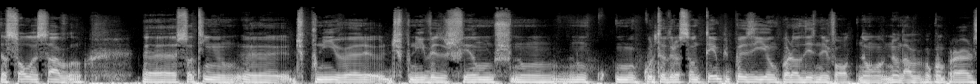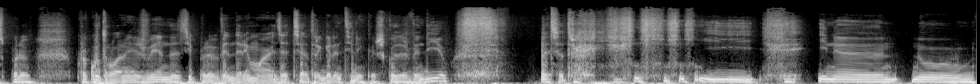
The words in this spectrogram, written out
eles só lançavam, uh, só tinham uh, disponível, disponíveis os filmes num, numa curta duração de tempo e depois iam para o Disney Vault. Não, não dava para comprar-se para, para controlarem as vendas e para venderem mais, etc. Garantirem que as coisas vendiam etc. e, e no,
